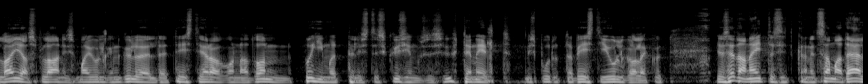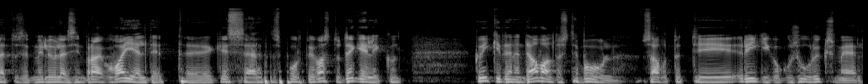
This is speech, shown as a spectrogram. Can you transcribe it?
laias plaanis ma julgen küll öelda, et Eesti erakonnad on põhimõttelistes küsimuses ühte meelt, mis puudutab Eesti julgeolekut. ja seda näitasid ka needsamad hääletused, mille üle siin praegu vaieldi, et kes hääletas poolt või vastu. tegelikult kõikide nende avalduste puhul saavutati Riigikogu suur üksmeel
